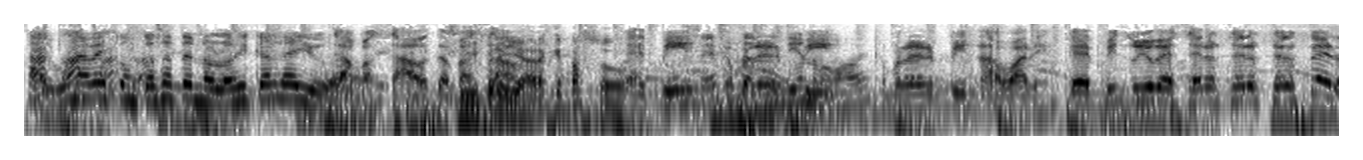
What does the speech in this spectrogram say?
alguna vez con cosas tecnológicas le Te ha ayuda? pasado, te ha Sí, pasado. pero ¿y ahora qué pasó? El pin, que poner el pin, que poner el pin. Que el pin tuyo que es 0000,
